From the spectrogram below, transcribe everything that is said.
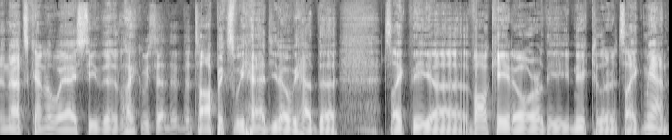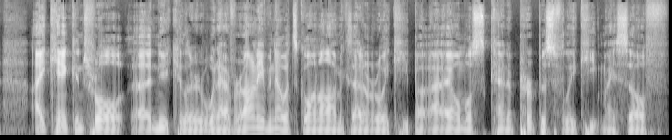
And that's kind of the way I see the like we said the, the topics we had. You know, we had the it's like the uh, volcano or the nuclear. It's like, man, I can't control uh, nuclear, whatever. I don't even know what's going on because I don't really keep. I, I almost kind of purposefully keep myself.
